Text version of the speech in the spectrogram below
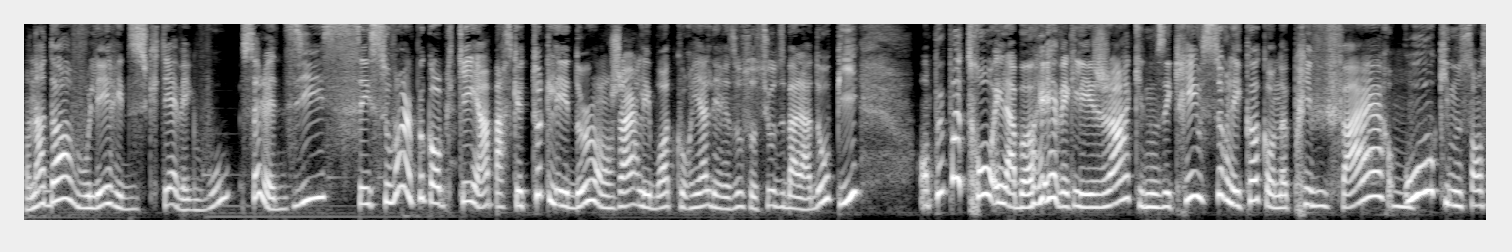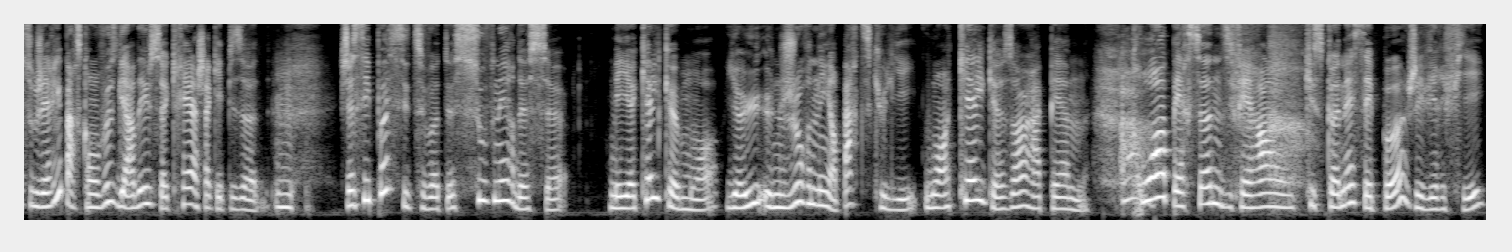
On adore vous lire et discuter avec vous. Cela dit, c'est souvent un peu compliqué, hein, parce que toutes les deux, on gère les boîtes courriels des réseaux sociaux du balado, puis on peut pas trop élaborer avec les gens qui nous écrivent sur les cas qu'on a prévu faire mm. ou qui nous sont suggérés parce qu'on veut se garder le secret à chaque épisode. Mm. Je sais pas si tu vas te souvenir de ça, mais il y a quelques mois, il y a eu une journée en particulier où en quelques heures à peine, ah! trois personnes différentes qui se connaissaient pas, j'ai vérifié,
